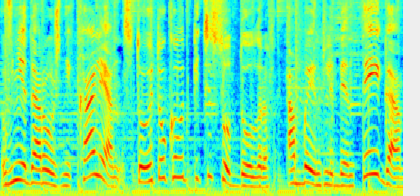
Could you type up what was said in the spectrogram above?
Внедорожник Калиан стоит около 500 долларов, а Бентли Бентейга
